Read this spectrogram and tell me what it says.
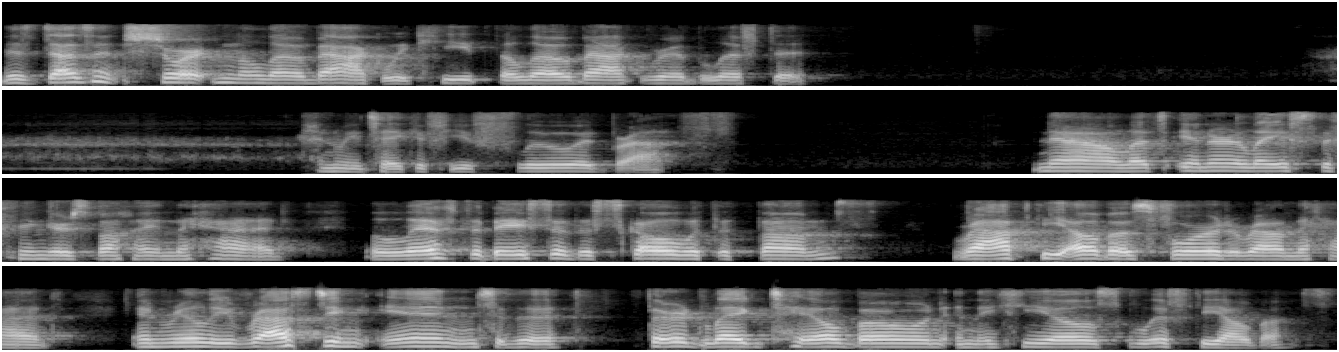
This doesn't shorten the low back. We keep the low back rib lifted. And we take a few fluid breaths. Now let's interlace the fingers behind the head. Lift the base of the skull with the thumbs. Wrap the elbows forward around the head and really resting into the third leg tailbone and the heels. Lift the elbows.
